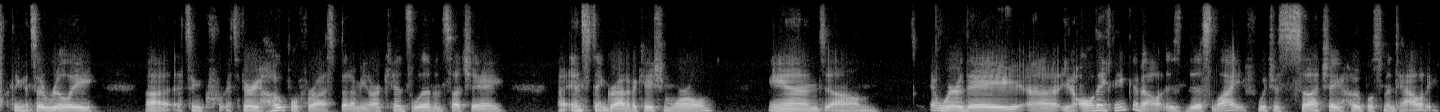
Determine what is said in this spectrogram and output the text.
I think it's a really uh, it's inc- it's very hopeful for us. But I mean, our kids live in such a, a instant gratification world, and um, where they, uh, you know, all they think about is this life, which is such a hopeless mentality.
